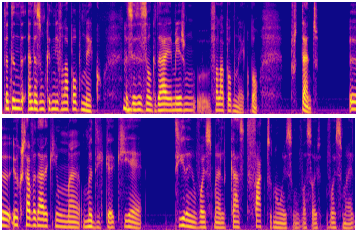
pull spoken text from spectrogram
Portanto, andas um bocadinho a falar para o boneco. A uhum. sensação que dá é mesmo uh, falar para o boneco. Bom, portanto, uh, eu gostava de dar aqui uma, uma dica que é tirem o voicemail caso de facto não ouçam o vosso voicemail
